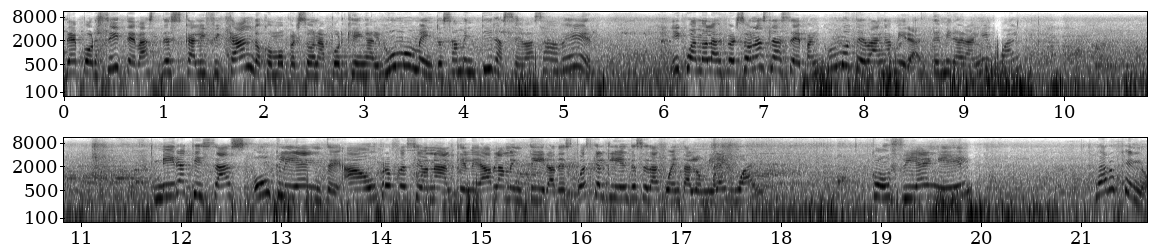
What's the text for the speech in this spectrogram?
de por sí te vas descalificando como persona porque en algún momento esa mentira se va a saber. Y cuando las personas la sepan, ¿cómo te van a mirar? ¿Te mirarán igual? Mira quizás un cliente a un profesional que le habla mentira, después que el cliente se da cuenta, ¿lo mira igual? ¿Confía en él? Claro que no.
